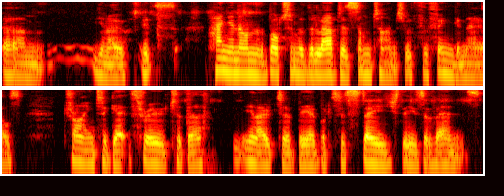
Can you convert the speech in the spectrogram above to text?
you know, it's hanging on the bottom of the ladder sometimes with the fingernails, trying to get through to the, you know, to be able to stage these events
